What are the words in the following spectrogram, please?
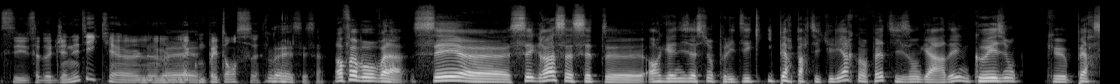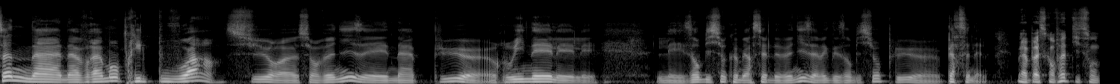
Ça doit être génétique, euh, le- Ouais. la compétence. Ouais, c'est ça. Enfin bon, voilà. C'est euh, grâce à cette euh, organisation politique hyper particulière qu'en fait, ils ont gardé une cohésion que personne n'a vraiment pris le pouvoir sur, euh, sur Venise et n'a pu ruiner les, les, les ambitions commerciales de Venise avec des ambitions plus euh, personnelles. Bah, parce qu'en fait, ils sont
